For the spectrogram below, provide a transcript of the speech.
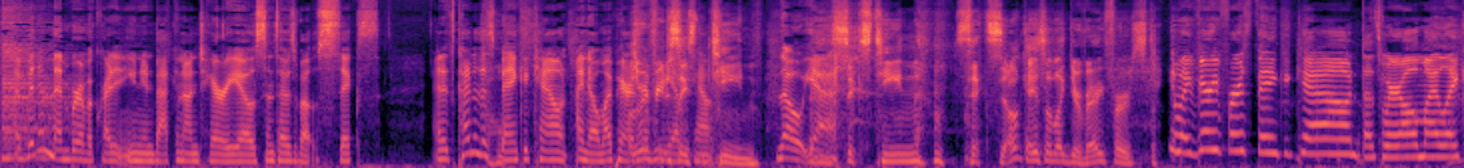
I've been a member of a credit union back in Ontario since I was about six. And it's kind of this bank account. I know my Oh. I parents. was waiting for you to say teen. No, yeah. 16, six. Okay, so like your very first. in my very first bank account. That's where all my like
